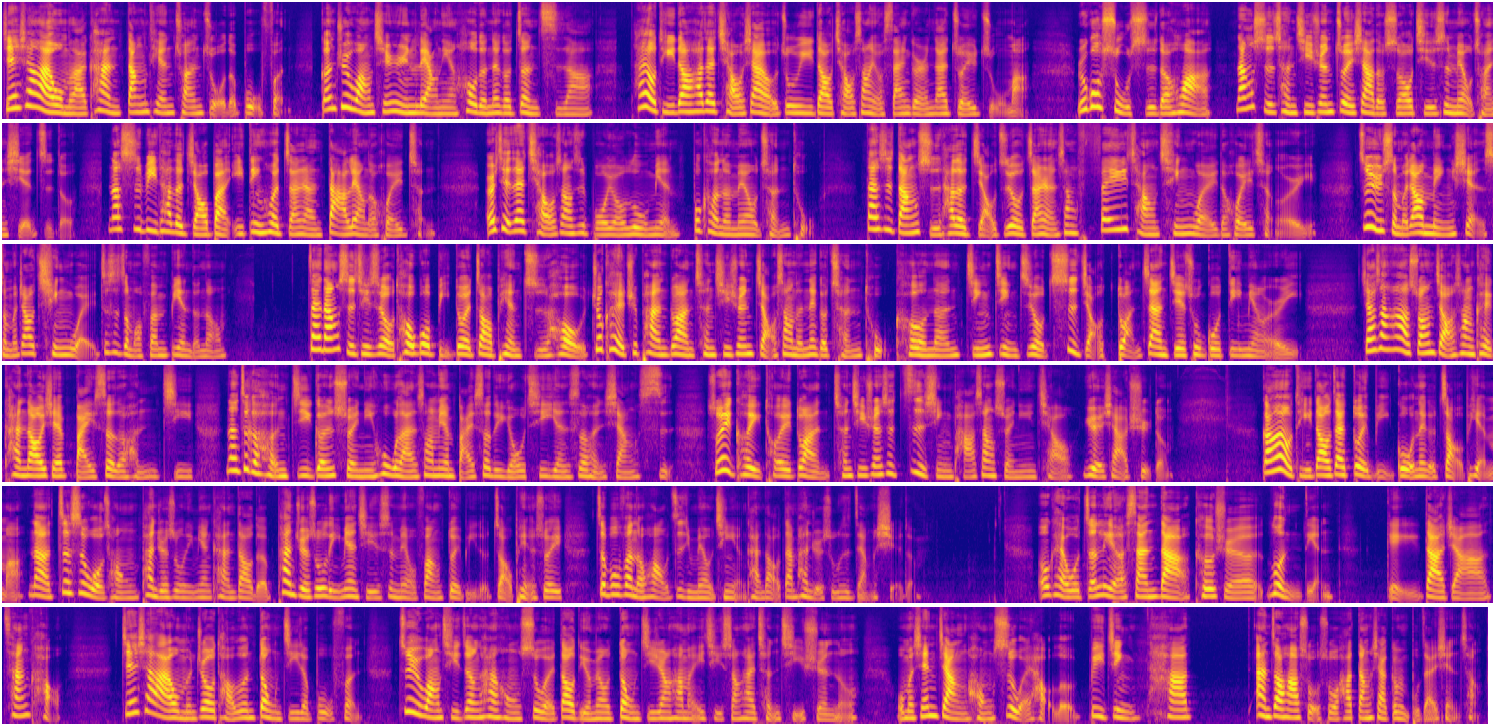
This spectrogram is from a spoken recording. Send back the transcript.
接下来我们来看当天穿着的部分。根据王清云两年后的那个证词啊，他有提到他在桥下有注意到桥上有三个人在追逐嘛。如果属实的话。当时陈其轩坠下的时候，其实是没有穿鞋子的，那势必他的脚板一定会沾染大量的灰尘，而且在桥上是柏油路面，不可能没有尘土。但是当时他的脚只有沾染上非常轻微的灰尘而已。至于什么叫明显，什么叫轻微，这是怎么分辨的呢？在当时，其实有透过比对照片之后，就可以去判断陈其轩脚上的那个尘土，可能仅仅只有赤脚短暂接触过地面而已。加上他的双脚上可以看到一些白色的痕迹，那这个痕迹跟水泥护栏上面白色的油漆颜色很相似，所以可以推断陈其轩是自行爬上水泥桥跃下去的。刚刚有提到在对比过那个照片嘛？那这是我从判决书里面看到的。判决书里面其实是没有放对比的照片，所以这部分的话我自己没有亲眼看到，但判决书是这样写的。OK，我整理了三大科学论点给大家参考。接下来我们就讨论动机的部分。至于王其正和洪世伟到底有没有动机让他们一起伤害陈其轩呢？我们先讲洪世伟好了，毕竟他按照他所说，他当下根本不在现场。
